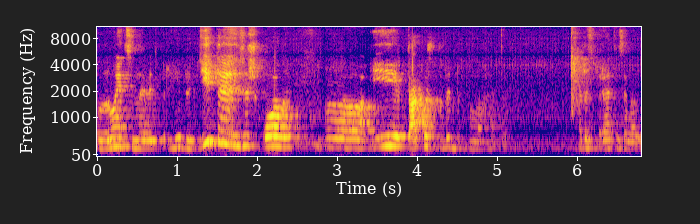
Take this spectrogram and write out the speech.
планується навіть приїдуть діти зі школи і також будуть допомагати розбирати завали.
